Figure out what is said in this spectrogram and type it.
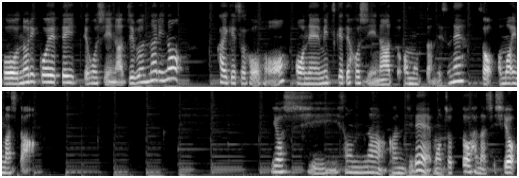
こう乗り越えていってほしいな。自分なりの解決方法をね、見つけてほしいなと思ったんですね。そう思いました。よし、そんな感じでもうちょっとお話ししよ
